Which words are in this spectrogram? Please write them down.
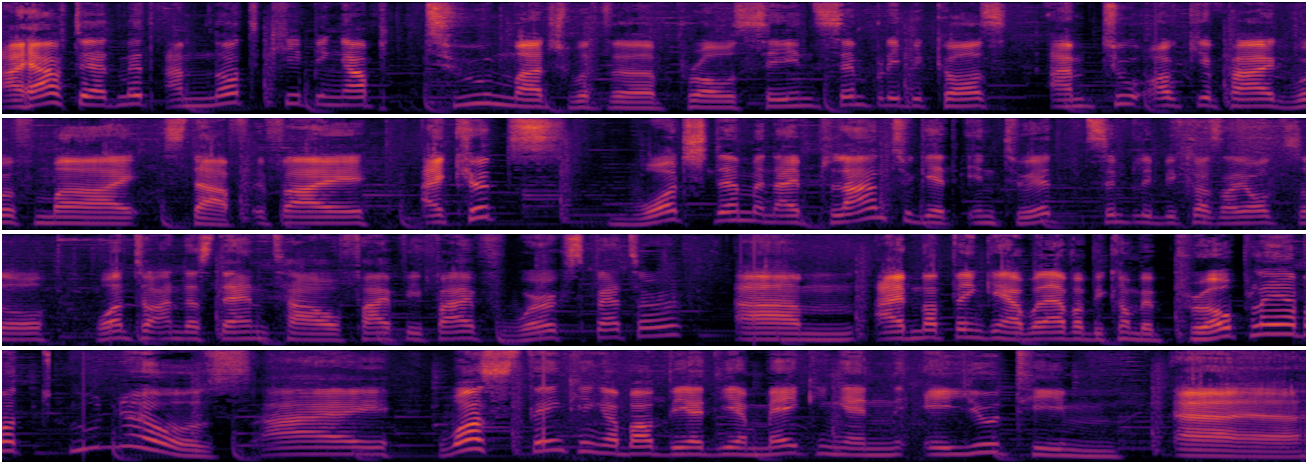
I have to admit, I'm not keeping up too much with the pro scene simply because I'm too occupied with my stuff. If I I could watch them and I plan to get into it simply because I also want to understand how 5v5 works better. Um, I'm not thinking I will ever become a pro player, but who knows? I was thinking about the idea making an EU team uh,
